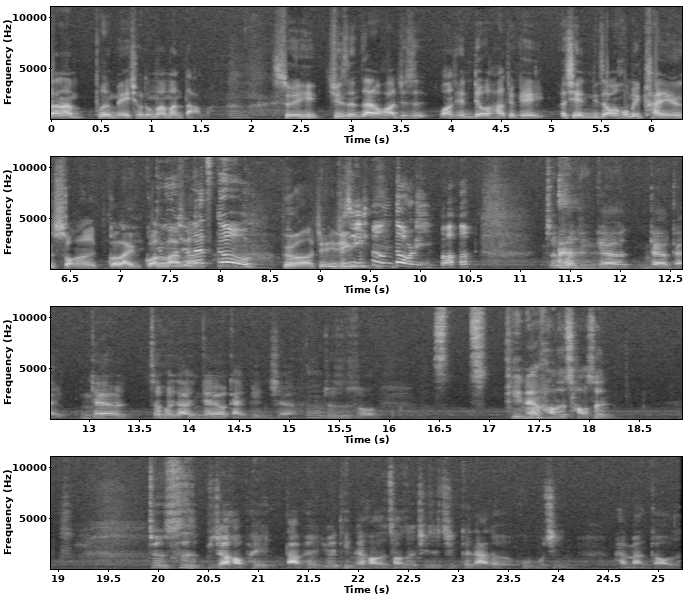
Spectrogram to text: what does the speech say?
当然不能每一球都慢慢打嘛。嗯。所以俊生在的话，就是往前丢，他就可以，而且你知道后面看也很爽，他过来灌篮啊。Let's go。对啊，就已经。一样道理吗？这个问题应该要应该要改，应该要这回答应该要改变一下。嗯。就是说，体能好的朝圣，就是比较好配搭配，因为体能好的朝圣其实跟他的互补性。还蛮高的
